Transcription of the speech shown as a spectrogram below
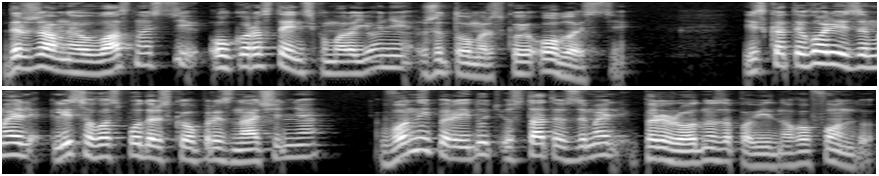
державної власності у Коростенському районі Житомирської області. Із категорії земель лісогосподарського призначення вони перейдуть у статус земель природно-заповідного фонду.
